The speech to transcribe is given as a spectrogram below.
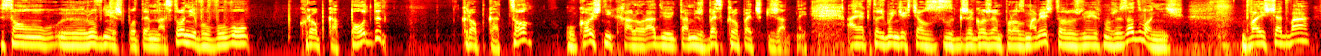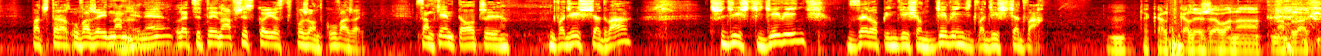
są e, również potem na stronie www.pod.co ukośnik Halo Radio i tam już bez kropeczki żadnej. A jak ktoś będzie chciał z Grzegorzem porozmawiać, to również może zadzwonić. 22, patrz teraz, uważaj na mnie, nie? Lecytyna, wszystko jest w porządku, uważaj. Zamknięte oczy 22 39 059 22. Ta kartka leżała na, na blacie.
